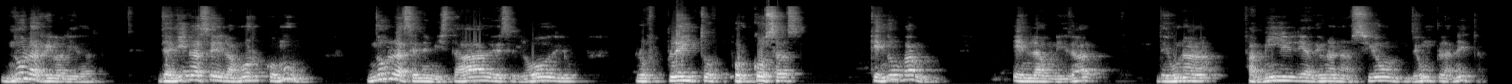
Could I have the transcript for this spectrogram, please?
no la rivalidad. De allí nace el amor común, no las enemistades, el odio, los pleitos por cosas que no van en la unidad de una familia, de una nación, de un planeta.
